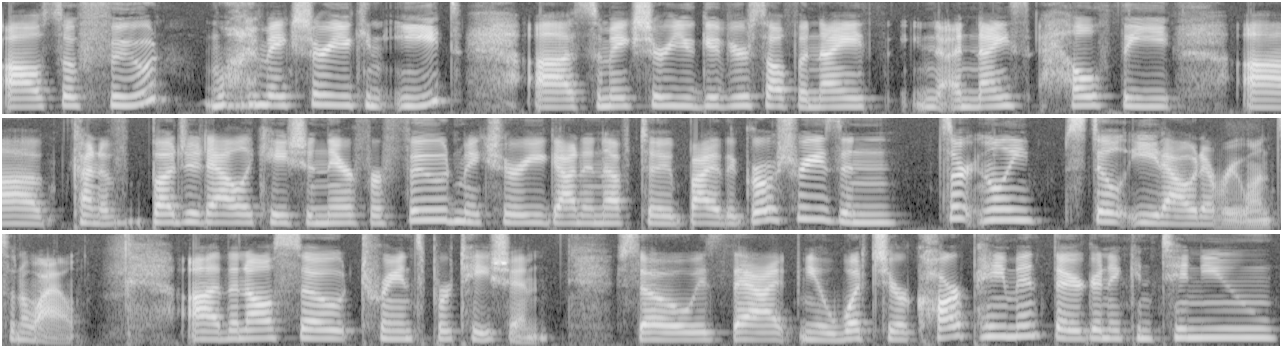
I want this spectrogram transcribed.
Also, food. Want to make sure you can eat, uh, so make sure you give yourself a nice, a nice, healthy uh, kind of budget allocation there for food. Make sure you got enough to buy the groceries and certainly still eat out every once in a while. Uh, then also transportation. So is that you know what's your car payment? They're going to continue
